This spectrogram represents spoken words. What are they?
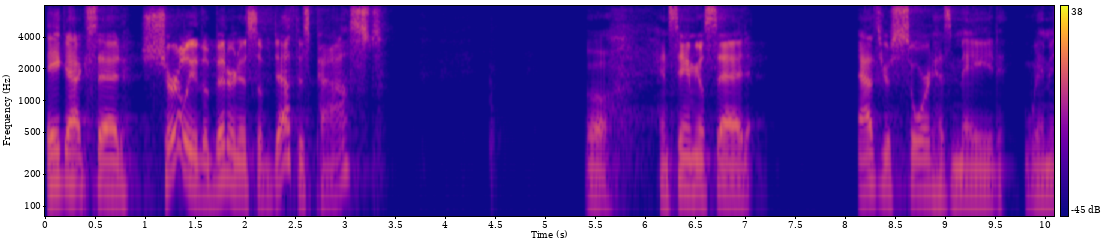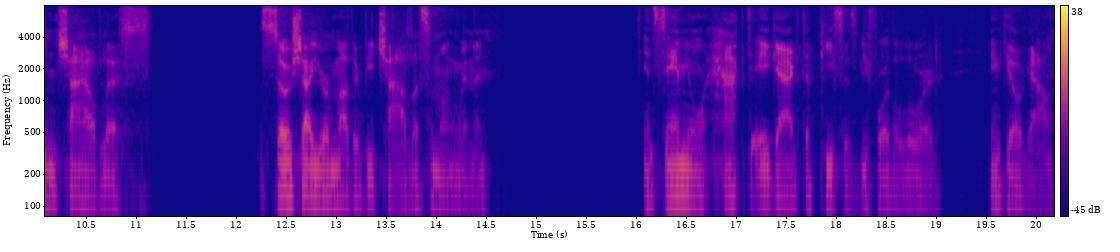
Agag said, Surely the bitterness of death is past. Oh, and Samuel said, As your sword has made women childless, so shall your mother be childless among women. And Samuel hacked Agag to pieces before the Lord in Gilgal.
